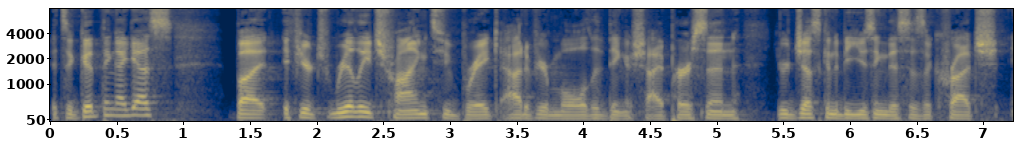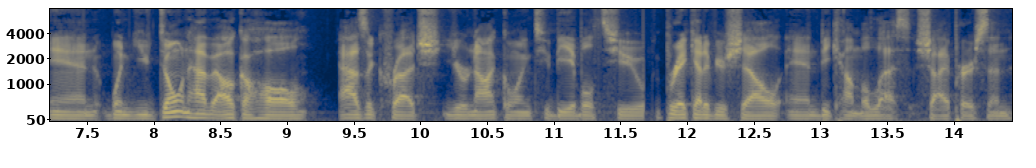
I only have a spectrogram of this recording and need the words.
it's a good thing, I guess. But if you're really trying to break out of your mold of being a shy person, you're just going to be using this as a crutch. And when you don't have alcohol as a crutch, you're not going to be able to break out of your shell and become a less shy person.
